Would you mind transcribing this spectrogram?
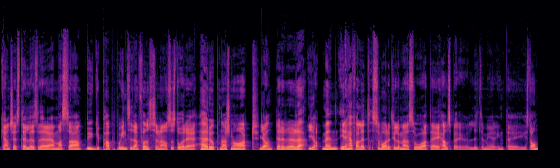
kanske ett ställe där det är massa byggpapp på insidan fönstren och så står det här öppnar snart. Ja. Da, da, da, da. Ja. Men i det här fallet så var det till och med så att det är i Hallsberg, lite mer inte i stan.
